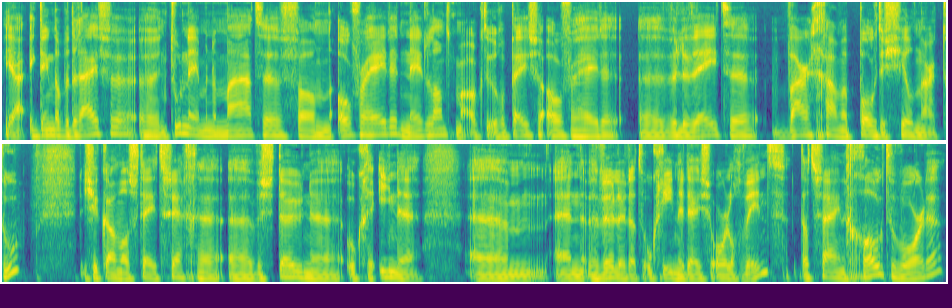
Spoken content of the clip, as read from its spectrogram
Ja, ik denk dat bedrijven in toenemende mate van overheden, Nederland, maar ook de Europese overheden, uh, willen weten waar gaan we potentieel naartoe. Dus je kan wel steeds zeggen, uh, we steunen Oekraïne um, en we willen dat Oekraïne deze oorlog wint. Dat zijn grote woorden.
